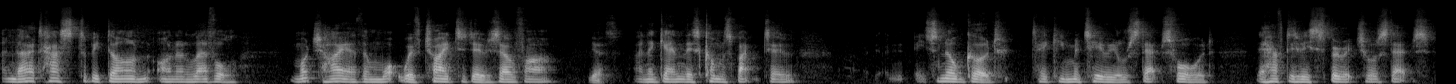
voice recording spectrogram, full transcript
And that has to be done on a level much higher than what we've tried to do so far. Yes. And again, this comes back to it's no good taking material steps forward. There have to be spiritual steps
